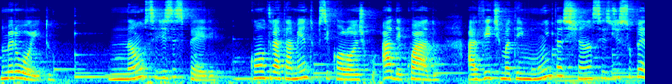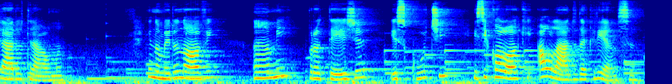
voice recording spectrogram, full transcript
Número 8. Não se desespere. Com o tratamento psicológico adequado, a vítima tem muitas chances de superar o trauma. E número 9. Ame proteja, escute e se coloque ao lado da criança.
